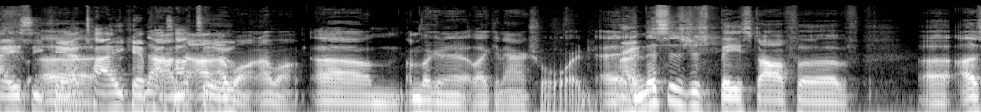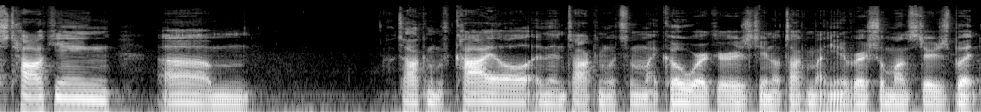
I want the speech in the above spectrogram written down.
ties. You can't tie. You can't no, pass I'm out not- I won't. I won't. Um, I'm looking at it like an actual award, and, Right. and this is just based off of uh, us talking, um, talking with Kyle, and then talking with some of my coworkers. You know, talking about Universal Monsters, but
